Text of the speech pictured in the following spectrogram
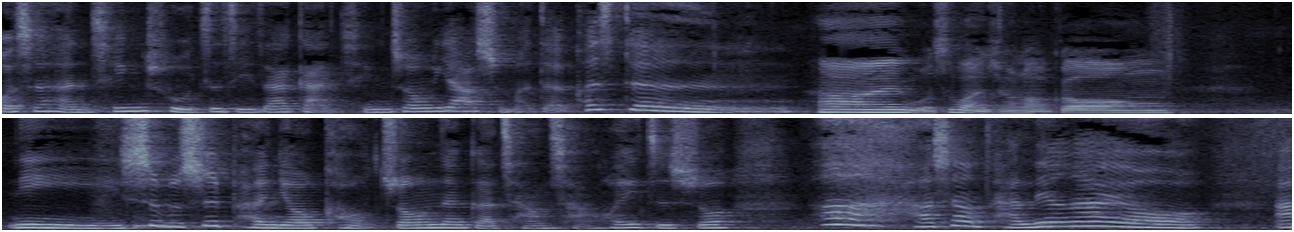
我是很清楚自己在感情中要什么的 Kristen。嗨，我是晚熊老公。你是不是朋友口中那个常常会一直说啊，好想谈恋爱哦，啊，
